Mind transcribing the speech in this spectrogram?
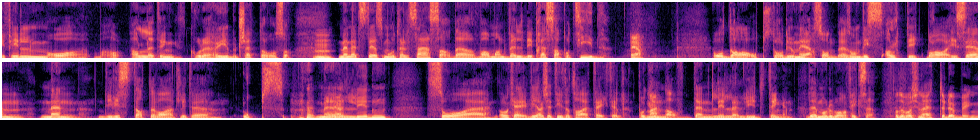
i film og alle ting hvor det er høye budsjetter også. Mm. Men et sted som Hotell Cæsar, der var man veldig pressa på tid. Ja. Og da oppstår det jo mer sånn. Det er sånn Hvis alt gikk bra i scenen, men de visste at det var et lite obs med Ja. lyden, så eh, ok, vi har ikke tid til å ta et take til pga. den lille lydtingen. Det må du bare fikse. Og det var ikke noe etterdubbing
